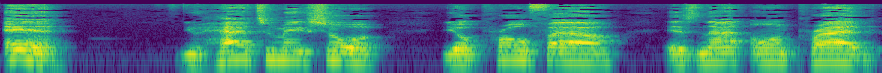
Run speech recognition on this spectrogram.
And you have to make sure your profile is not on private.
